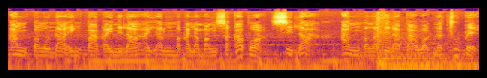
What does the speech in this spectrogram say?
ang pangunahing pakay nila ay ang makalamang sa kapwa. Sila ang mga tinatawag na tsupe.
